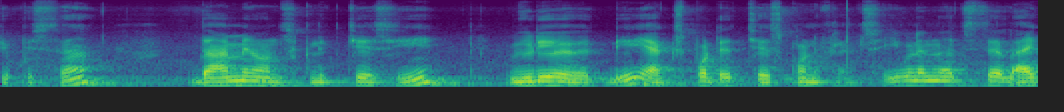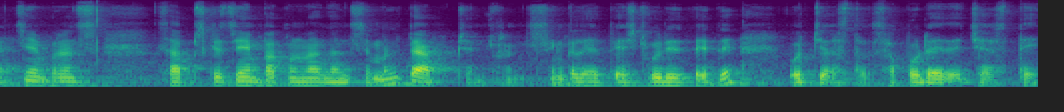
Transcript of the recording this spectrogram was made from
చూపిస్తా. దాని మీద వన్స్ క్లిక్ చేసి వీడియో పెట్టి ఎక్స్పోర్ట్ అయితే చేసుకోండి ఫ్రెండ్స్. ఈ వీడియో నచ్చితే లైక్ చేయండి ఫ్రెండ్స్. సబ్స్క్రైబ్ చేయండి పక్కన గంట ట్యాప్ చేయండి ఫ్రెండ్స్. ఇంకా లేటెస్ట్ వీడియోస్ అయితే వచ్చేస్తాయి సపోర్ట్ అయితే చేస్తాయి.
